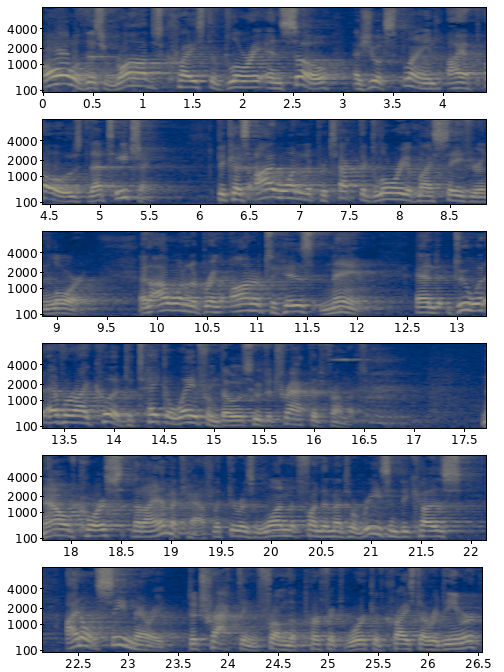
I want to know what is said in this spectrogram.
All of this robs Christ of glory, and so, as you explained, I opposed that teaching because I wanted to protect the glory of my Savior and Lord. And I wanted to bring honor to His name and do whatever I could to take away from those who detracted from it. Now, of course, that I am a Catholic, there is one fundamental reason because I don't see Mary detracting from the perfect work of Christ our Redeemer.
